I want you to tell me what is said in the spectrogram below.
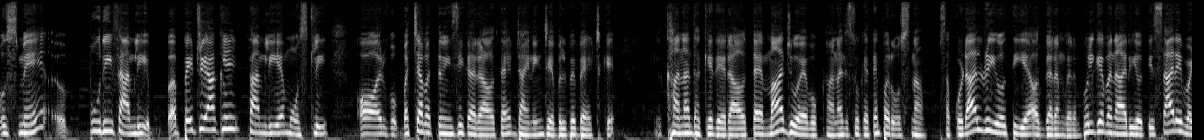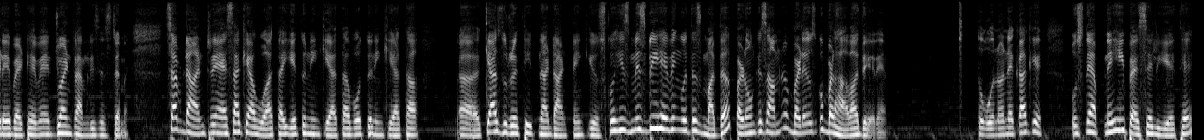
उसमें uh, पूरी फैमिली पेट्रियाकल फैमिली है मोस्टली और वो बच्चा बदतमीजी कर रहा होता है डाइनिंग टेबल पे बैठ के। खाना धक्के दे रहा होता है। माँ जो है वो खाना जिसको कहते हैं परोसना सबको डाल रही होती है और गरम गरम फुलके बना रही होती है। सारे बड़े बैठे हुए हैं ज्वाइंट फैमिली सिस्टम है। सब डांट रहे हैं ऐसा क्या हुआ था? ये तो नहीं किया था वो तो नहीं किया था। Uh, क्या ज़रूरत थी इतना डांटने की उसको? He is misbehaving with his mother बड़ों के सामने बड़े उसको बढ़ावा दे रहे हैं। तो उन्होंने कहा कि उसने अपने ही पैसे लिए थे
